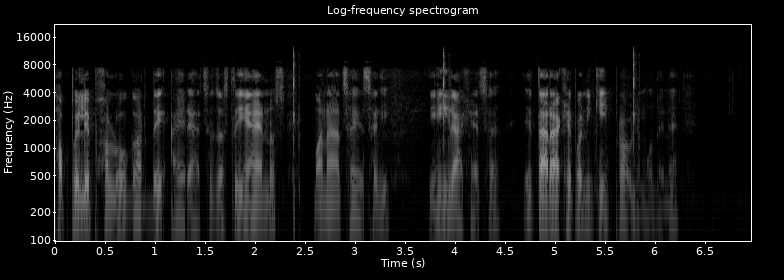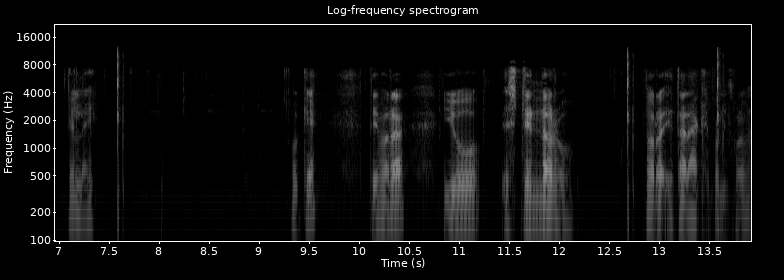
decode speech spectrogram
सबैले फलो गर्दै आइरहेछ। जस्तै यहाँ हेर्नुहोस् बनाएको छ यसरी यहीँ राखेको छ यता राखे पनि केही प्रब्लम हुँदैन। यसलाई ओके त्यही भएर यो स्ट्यान्डर्ड हो तर यता राखे पनि पऱ्यो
